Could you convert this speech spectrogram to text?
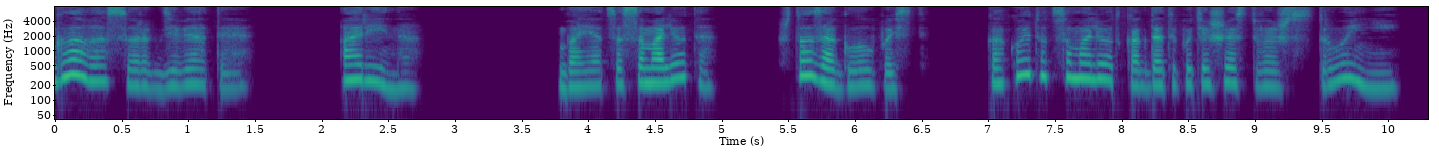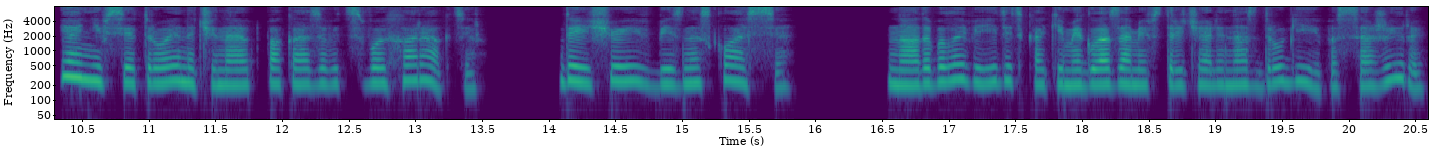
Глава 49. Арина. Бояться самолета? Что за глупость? Какой тут самолет, когда ты путешествуешь с тройней, и они все трое начинают показывать свой характер? Да еще и в бизнес-классе. Надо было видеть, какими глазами встречали нас другие пассажиры,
